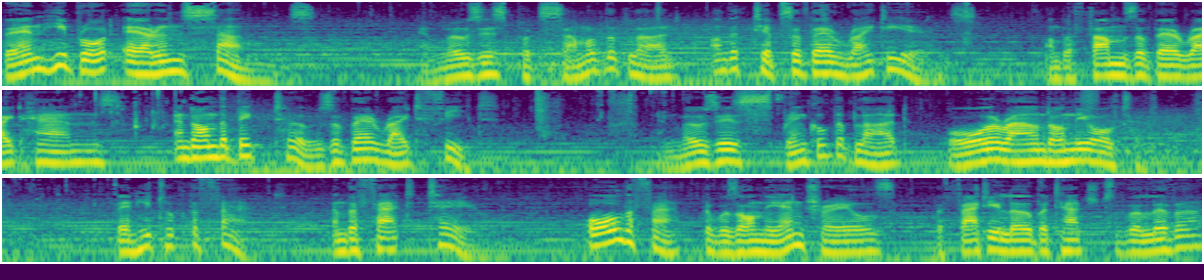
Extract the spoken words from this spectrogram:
Then he brought Aaron's sons, and Moses put some of the blood on the tips of their right ears, on the thumbs of their right hands, and on the big toes of their right feet. And Moses sprinkled the blood all around on the altar. Then he took the fat, and the fat tail, all the fat that was on the entrails, the fatty lobe attached to the liver,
